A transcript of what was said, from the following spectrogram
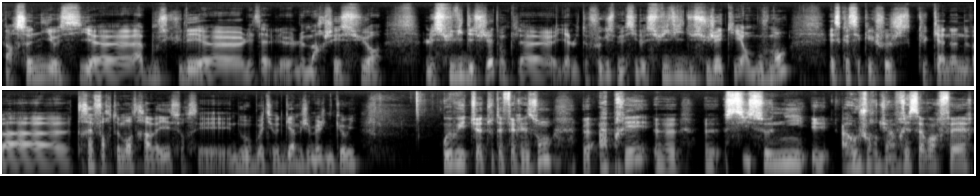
Alors Sony aussi euh, a bousculé euh, le, marché sur le suivi des sujets, donc il y a l'autofocus, mais aussi le suivi du sujet qui est en mouvement. Est-ce que c'est quelque chose que Canon va très fortement travailler sur ses nouveaux boîtiers haut de gamme? J'imagine que oui. Oui, oui, tu as tout à fait raison. Euh, après, si Sony a aujourd'hui un vrai savoir-faire,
